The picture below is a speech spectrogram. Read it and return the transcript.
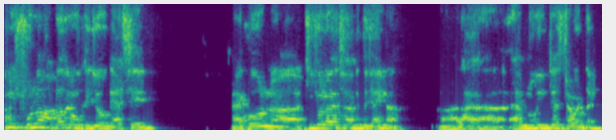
আমি শুনলাম আপনাদের মুখে যে গেছে। এখন কি জন্য গেছে আমি তো জানি না। অ্যাবাউট দ্যাট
